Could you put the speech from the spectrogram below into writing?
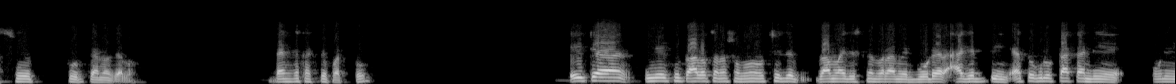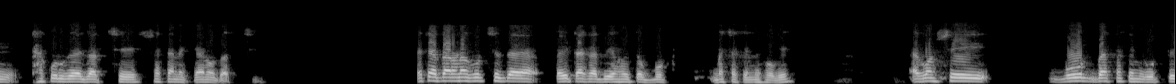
সৈয়দপুর কেন গেল? ব্যাংকে থাকতে পারতো। এইটা নিয়ে কিন্তু আলোচনা সম্ভব হচ্ছে যে জামায়াত ইসলাম আমির বোর্ডের আগের দিন এতগুলো টাকা নিয়ে উনি ঠাকুরগাঁয়ে যাচ্ছে, সেখানে কেন যাচ্ছে? এটা ধারণা করছে যে এই টাকা দিয়ে হয়তো বোট বেচাকেনি হবে। এখন সেই বোট বেচাকেনি করতে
